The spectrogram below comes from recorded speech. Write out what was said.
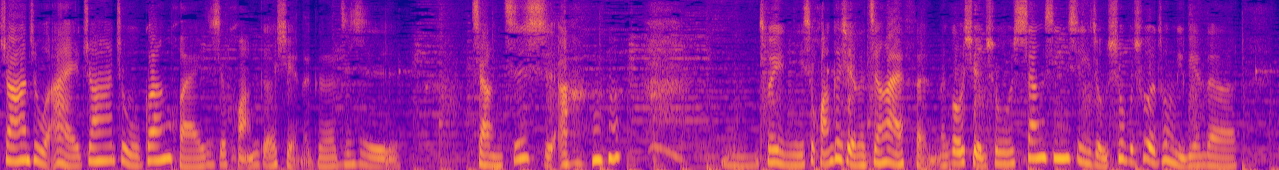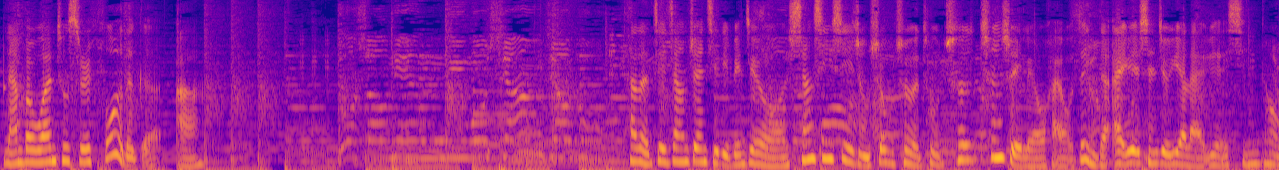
《抓住爱，抓住关怀》，这是黄格选的歌，真是长知识啊！嗯，所以你是黄格选的真爱粉，能够选出《伤心是一种说不出的痛》里边的 Number One Two Three Four 的歌啊！他的这张专辑里边就有《伤心是一种说不出的痛》，《春春水流》，还有《对你的爱越深就越来越心痛》。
